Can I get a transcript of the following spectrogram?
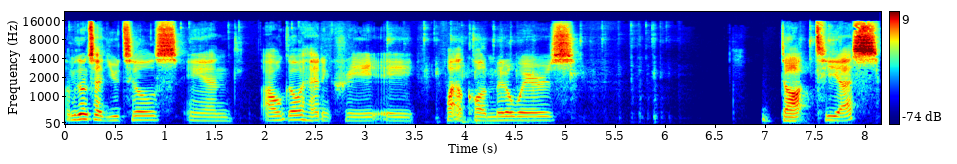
Let me go inside utils and I'll go ahead and create a file called middlewares.ts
